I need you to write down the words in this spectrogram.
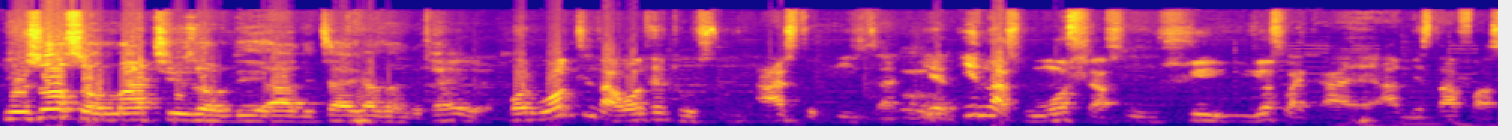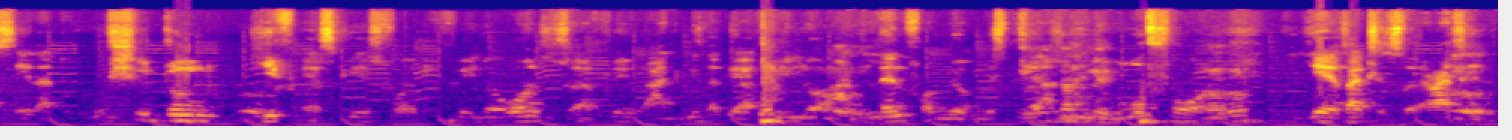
you saw some matches of the uh, D'Tigers and D'Tigress. But one thing I wanted to ask to is that Mm. yeah, in as much as we should, just like I, I Mr. Fast say that we shouldn't give excuse for failure. Once you are failure, admit that you are failure and learn from your mistake and then move forward. Mhm. Yes, that is right. Mm.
